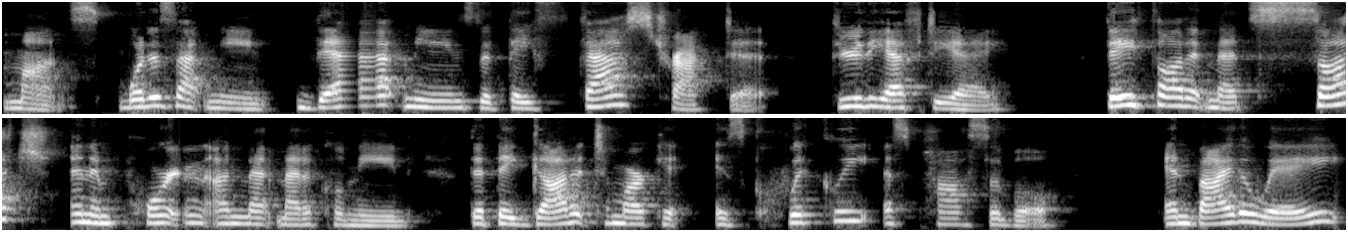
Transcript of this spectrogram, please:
months. What does that mean? That means that they fast tracked it through the FDA. They thought it met such an important unmet medical need that they got it to market as quickly as possible. And by the way,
